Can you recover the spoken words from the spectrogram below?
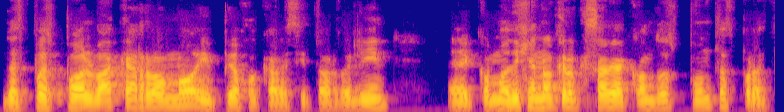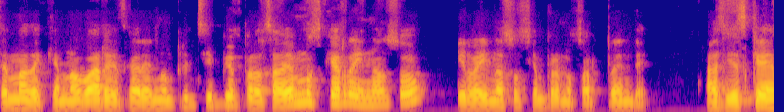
Después Paul Vaca Romo y Piojo Cabecito Orbelín. Eh, como dije, no creo que salga con dos puntas por el tema de que no va a arriesgar en un principio, pero sabemos que es Reynoso y Reynoso siempre nos sorprende. Así es que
